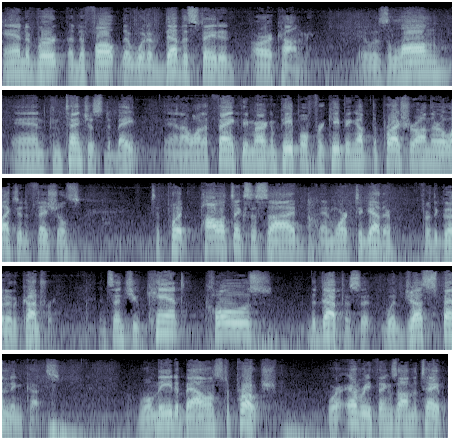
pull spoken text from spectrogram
and avert a default that would have devastated our economy. It was a long and contentious debate, and I want to thank the American people for keeping up the pressure on their elected officials to put politics aside and work together for the good of the country. And since you can't close the deficit with just spending cuts, we'll need a balanced approach where everything's on the table.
